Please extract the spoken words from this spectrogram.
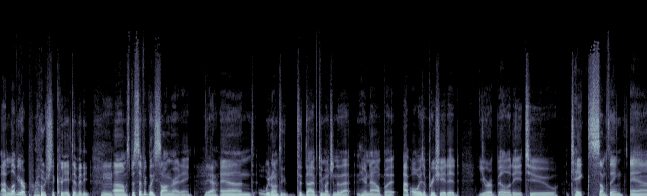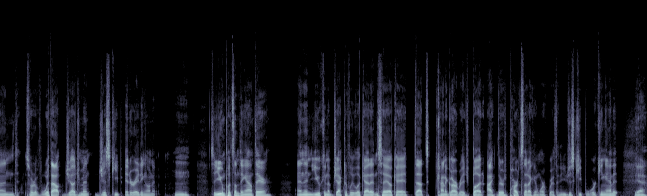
I love your approach to creativity, um, specifically songwriting. Yeah. And we don't have to, to dive too much into that here now, but I've always appreciated your ability to take something and sort of without judgment, just keep iterating on it. Mm. So you can put something out there and then you can objectively look at it and say, okay, that's kind of garbage, but I, there's parts that I can work with and you just keep working at it. Yeah.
